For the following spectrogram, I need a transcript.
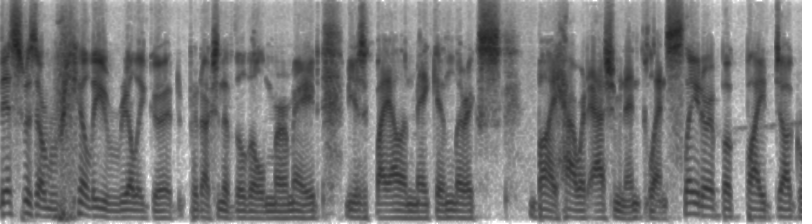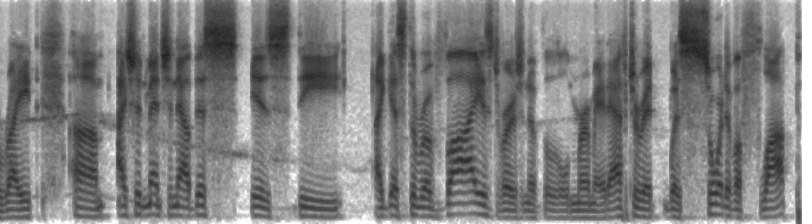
This was a really, really good production of The Little Mermaid. Music by Alan Menken, lyrics by Howard Ashman and Glenn Slater, book by Doug Wright. Um, I should mention now, this is the I guess the revised version of The Little Mermaid. After it was sort of a flop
